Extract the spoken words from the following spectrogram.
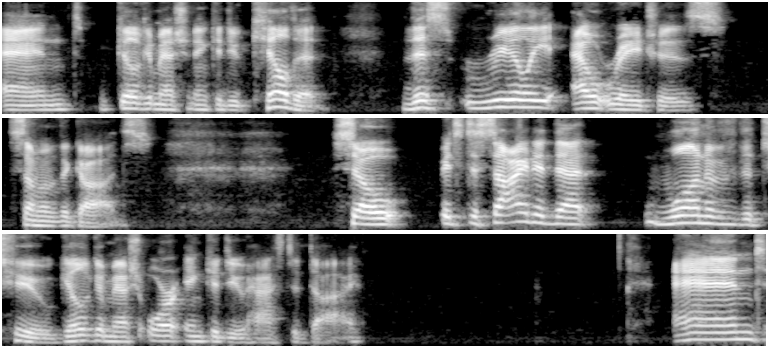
and Gilgamesh and Enkidu killed it, this really outrages some of the gods. So it's decided that one of the two, Gilgamesh or Enkidu, has to die. And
